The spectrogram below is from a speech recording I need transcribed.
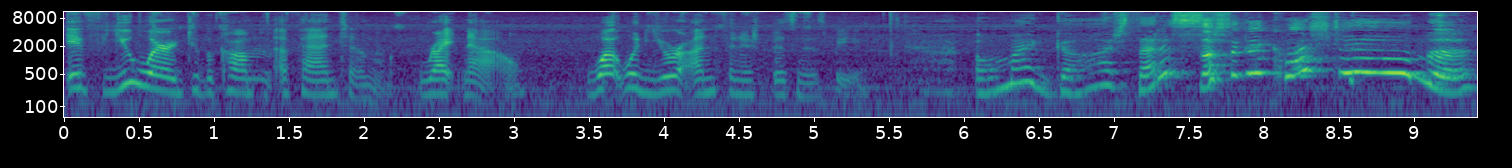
if you were to become a Phantom right now, what would your unfinished business be? Oh my gosh, that is such a good question.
